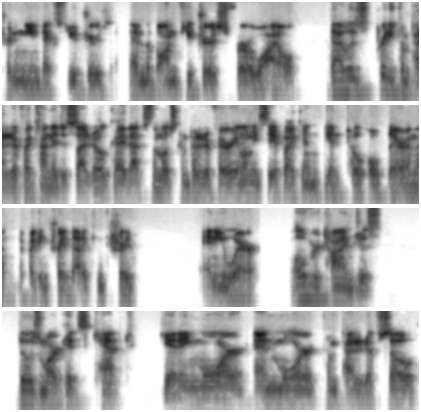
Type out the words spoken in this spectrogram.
trading the index futures and the bond futures for a while. That was pretty competitive. I kind of decided, okay, that's the most competitive area. Let me see if I can get a toehold there. And then if I can trade that, I can trade anywhere. Over time, just those markets kept getting more and more competitive. So,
